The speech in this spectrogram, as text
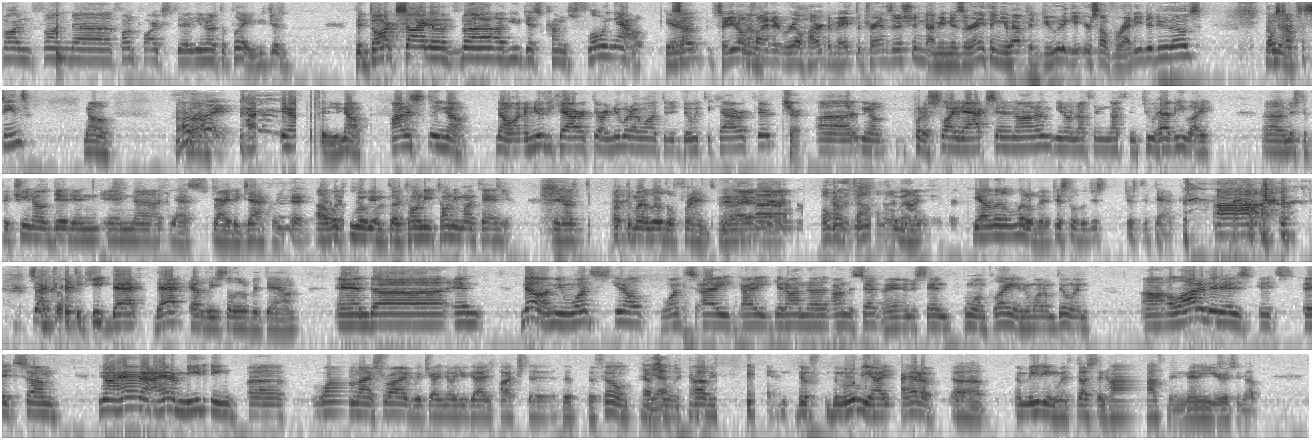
fun, fun, uh, fun parts to you know to play. You just the dark side of uh, of you just comes flowing out. You know? So, so you don't No. find it real hard to make the transition? I mean, is there anything you have to do to get yourself ready to do those, those No. types of scenes? no, All right. I, you know, no, honestly, no, no. I knew the character. I knew what I wanted to do with the character. Sure. Uh, you know, put a slight accent on him. You know, nothing, nothing too heavy like uh, Mr. Pacino did in in. Uh, yes, right, exactly. Yeah. Uh, what's the movie? I'm th- Tony Tony Montana. You know, talk to my little friends. Right. Uh, Over the top a little bit. Yeah, a little, little bit, just a little, just, just a tad. Uh, so I tried to keep that, that at least a little bit down, and uh, and no, I mean once you know, once I, I get on the on the set and I understand who I'm playing and what I'm doing, uh, a lot of it is it's it's um you know I had a, I had a meeting uh, one last ride which I know you guys watched the the, the film Absolutely. uh, the the movie, I, I had a uh, a meeting with Dustin Hoffman many years ago,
